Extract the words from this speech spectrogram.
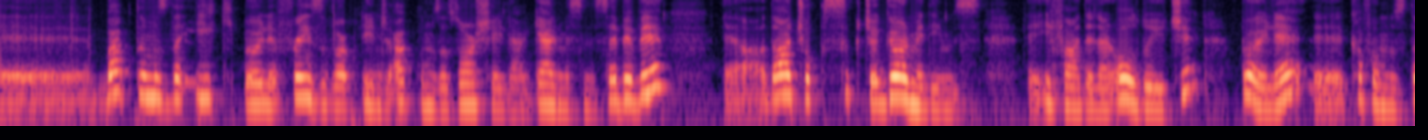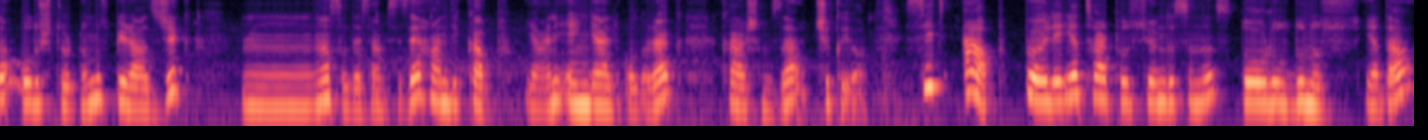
e, baktığımızda ilk böyle phrasal verb deyince aklımıza zor şeyler gelmesinin sebebi e, daha çok sıkça görmediğimiz e, ifadeler olduğu için böyle e, kafamızda oluşturduğumuz birazcık nasıl desem size handikap yani engel olarak karşımıza çıkıyor. Sit up böyle yatar pozisyondasınız, doğruldunuz ya da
